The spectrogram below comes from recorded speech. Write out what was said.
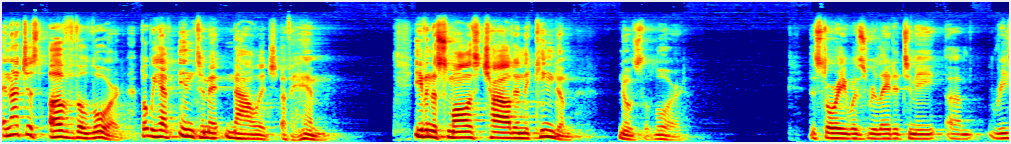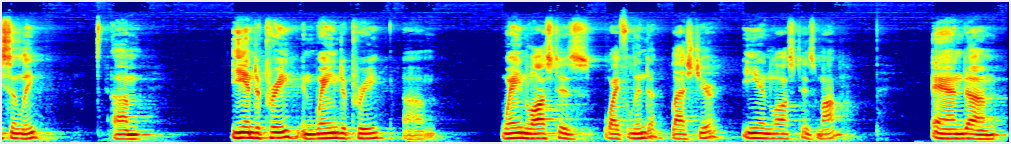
And not just of the Lord, but we have intimate knowledge of Him. Even the smallest child in the kingdom knows the Lord. The story was related to me um, recently. Um, Ian Dupree and Wayne Dupree. Um, Wayne lost his wife Linda last year. Ian lost his mom. And um,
